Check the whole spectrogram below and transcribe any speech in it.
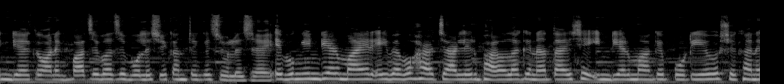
ইন্ডিয়াকে অনেক বাজে বাজে বলে সেখান থেকে চলে যায়। এবং ইন্ডিয়ার মায়ের এই ব্যবহার চার্লির ভালো লাগে না, তাই সে ইন্ডিয়ার মাকে পটিয়েও সেখানে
